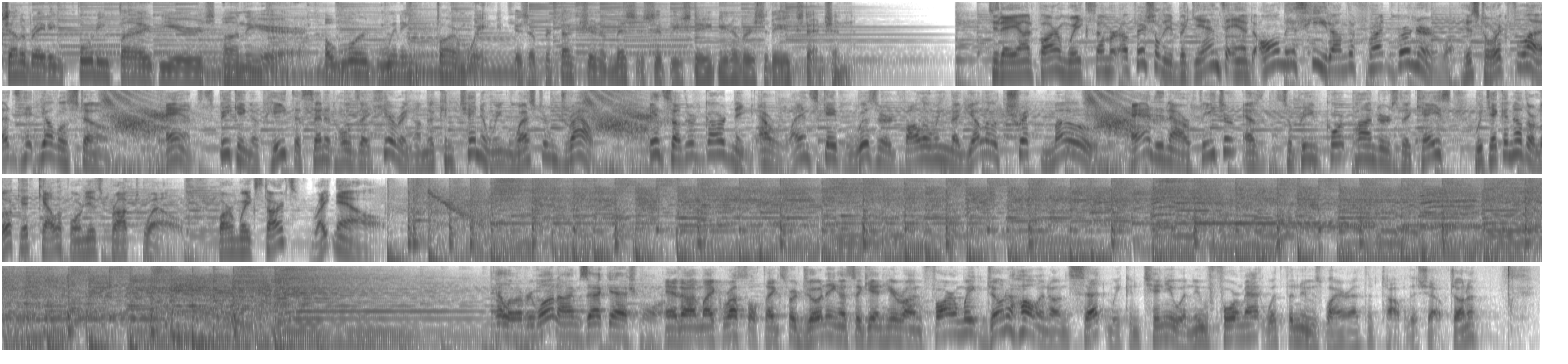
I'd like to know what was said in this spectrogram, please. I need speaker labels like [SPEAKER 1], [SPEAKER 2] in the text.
[SPEAKER 1] Celebrating 45 years on the air, award winning Farm Week is a production of Mississippi State University Extension.
[SPEAKER 2] Today on Farm Week, summer officially begins, and all this heat on the front burner while historic floods hit Yellowstone. And speaking of heat, the Senate holds a hearing on the continuing western drought. In Southern Gardening, our landscape wizard following the yellow trick mode. And in our feature, as the Supreme Court ponders the case, we take another look at California's Prop 12. Farm Week starts right now.
[SPEAKER 3] Hello, everyone. I'm Zach Ashmore.
[SPEAKER 4] And I'm Mike Russell. Thanks for joining us again here on Farm Week. Jonah Holland on set. We continue a new format with the Newswire at the top of the show. Jonah?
